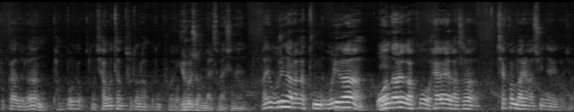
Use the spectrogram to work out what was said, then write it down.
국가들은 방법이 없거든. 잘못하면 부도나거든. 뭐. 유로존 말씀하시는 아니 우리나라 같은 우리가 원화를 갖고 해외에 가서 채권 발행할 수 있냐 이거죠.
